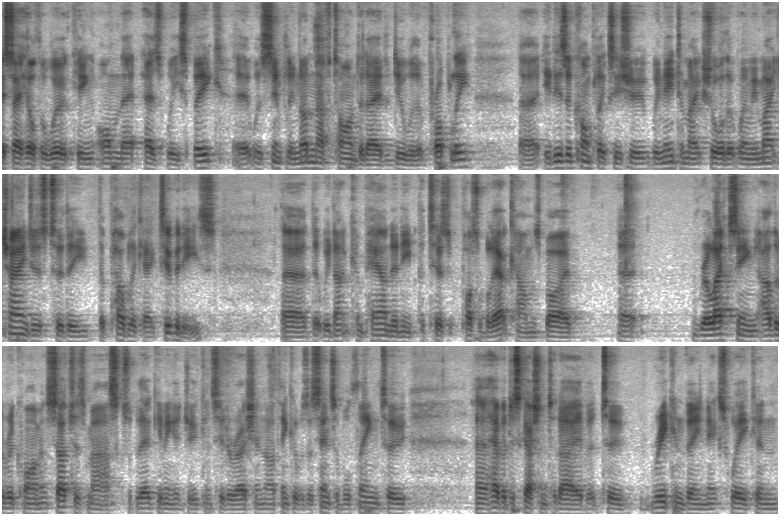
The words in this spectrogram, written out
SA Health are working on that as we speak. It was simply not enough time today to deal with it properly. Uh, it is a complex issue. We need to make sure that when we make changes to the, the public activities, uh, that we don't compound any possible outcomes by uh, relaxing other requirements such as masks without giving it due consideration. I think it was a sensible thing to uh, have a discussion today, but to reconvene next week and,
